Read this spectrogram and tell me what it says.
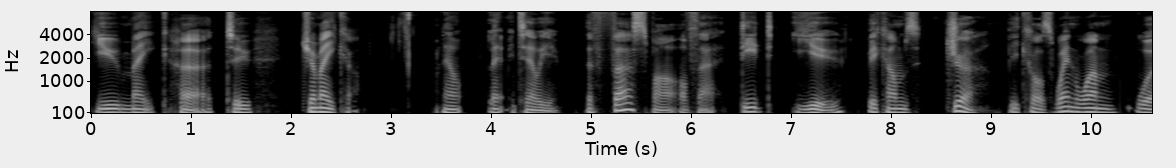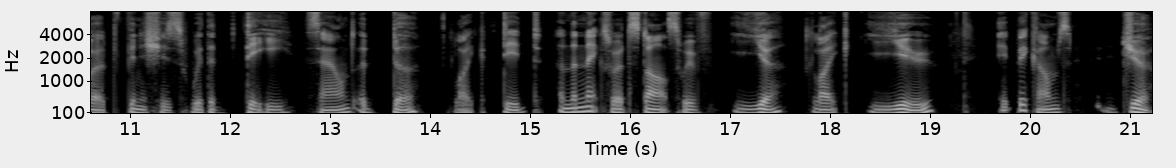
you make her to Jamaica? Now, let me tell you. The first part of that, did you, becomes j because when one word finishes with a d sound, a d, like did, and the next word starts with y, like you, it becomes j.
